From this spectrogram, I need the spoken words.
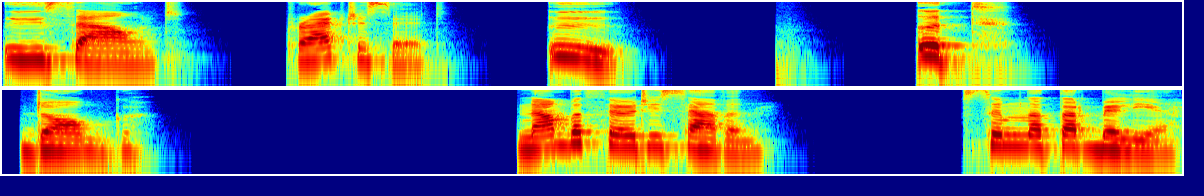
u sound. Practice it. U. Ut. Dog. Number 37. Simnatarbelia.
